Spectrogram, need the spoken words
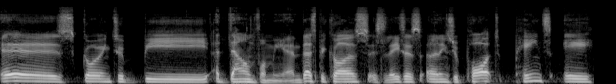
is going to be a down for me, and that's because its latest earnings report paints a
